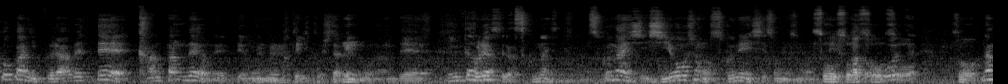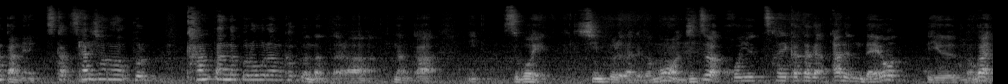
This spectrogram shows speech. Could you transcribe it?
とかに比べて簡単だよねっていうのを目的とした言語なんで、インターフェースが少ないですね。少ないし使用書も少ねえしそもそも。そうそうそう。そうあと覚えてそうなんかね最初のプロ簡単なプログラム書くんだったらなんかいすごいシンプルだけども実はこういう使い方があるんだよっていうのがいっ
